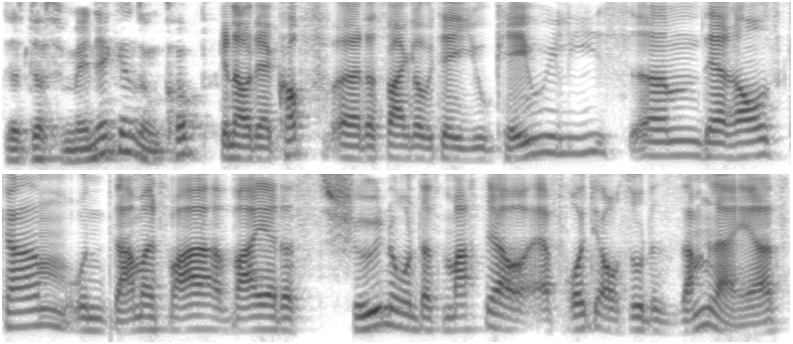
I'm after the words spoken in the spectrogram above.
das, das Mannequin, so ein Kopf. Genau, der Kopf, äh, das war, glaube ich, der UK-Release, ähm, der rauskam. Und damals war, war ja das Schöne und das macht ja, erfreut ja auch so das Sammlerherz.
